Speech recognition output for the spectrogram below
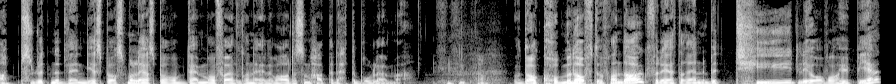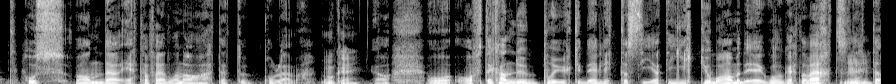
absolutt nødvendige spørsmål er å spørre hvem av foreldrene det var det som hadde dette problemet. Ja. Og Da kommer det ofte fra en dag, fordi at det er en betydelig overhyppighet hos barn der et av foreldrene har hatt dette problemet. Ok. Ja, og ofte kan du bruke det litt og si at det gikk jo bra med deg òg etter hvert. Så Mm. dette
